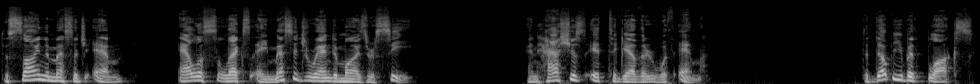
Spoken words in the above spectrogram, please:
To sign the message M, Alice selects a message randomizer C and hashes it together with M. The W-bit blocks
